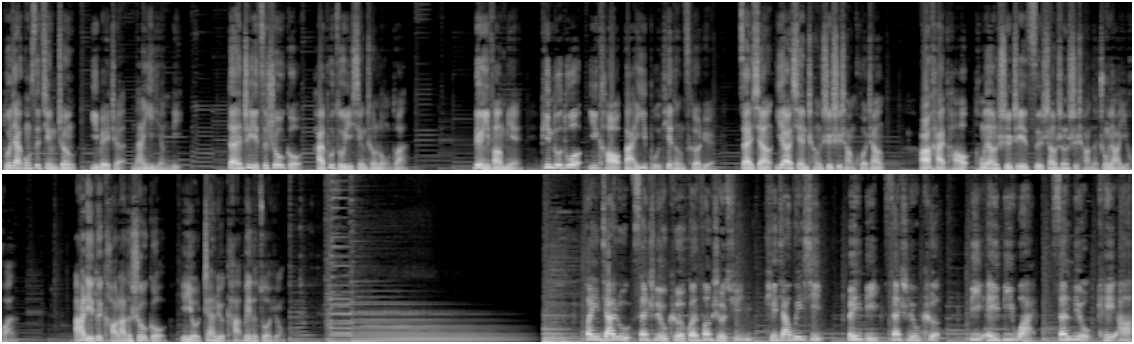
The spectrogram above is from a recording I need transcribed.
多家公司竞争意味着难以盈利，但这一次收购还不足以形成垄断。另一方面，拼多多依靠百亿补贴等策略在向一二线城市市场扩张，而海淘同样是这一次上升市场的重要一环。阿里对考拉的收购也有战略卡位的作用。欢迎加入三十六氪官方社群，添加微信 baby 三十六氪 b a b y 三六 k r。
